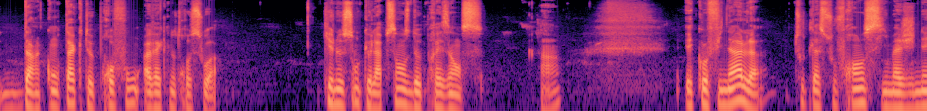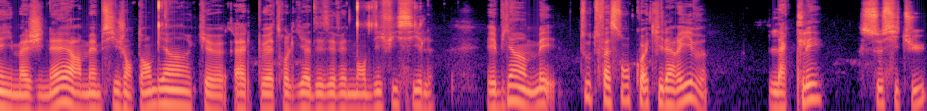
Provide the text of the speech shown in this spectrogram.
d'un contact profond avec notre soi, qui ne sont que l'absence de présence. Hein et qu'au final, toute la souffrance imaginée imaginaire, même si j'entends bien qu'elle peut être liée à des événements difficiles, eh bien, mais de toute façon, quoi qu'il arrive, la clé se situe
